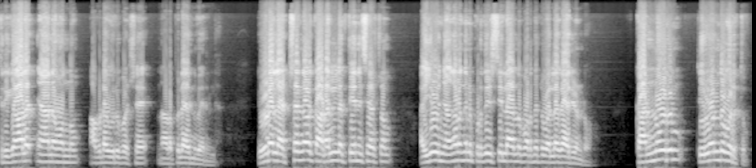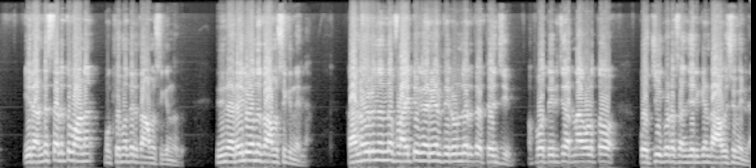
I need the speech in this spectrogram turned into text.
ത്രികാലജ്ഞാനമൊന്നും അവിടെ ഒരു പക്ഷേ നടപ്പിലായെന്ന് വരില്ല. ഇവിടെ ലക്ഷങ്ങൾ കടലിലെത്തിയതിനു ശേഷം അയ്യോ ഞങ്ങളങ്ങനെ പ്രതീക്ഷിച്ചില്ല എന്ന് പറഞ്ഞിട്ട് വല്ല കാര്യമുണ്ടോ? കണ്ണൂരും തിരുവനന്തപുരത്തും ഈ രണ്ട് സ്ഥലത്തുമാണ് മുഖ്യമന്ത്രി താമസിക്കുന്നത്. ഇതിനിടയിൽ വന്ന് താമസിക്കുന്നില്ല. കണ്ണൂരിൽ നിന്ന് ഫ്ലൈറ്റ് കയറിയാൽ തിരുവനന്തപുരത്ത് എത്തുകയും ചെയ്യും. അപ്പോൾ തിരിച്ച് എറണാകുളത്തോ കൊച്ചി കൂടെ സഞ്ചരിക്കേണ്ട ആവശ്യമില്ല.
